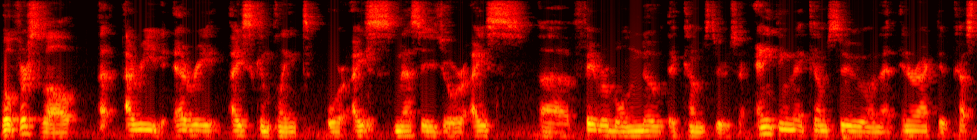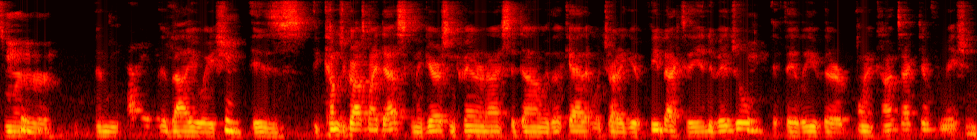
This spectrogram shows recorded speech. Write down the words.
Well, first of all, I- I read every ICE complaint or ICE message or ICE uh, favorable note that comes through. So anything that comes through on that interactive customer and evaluation. is it comes across my desk and the garrison commander and I sit down we look at it. We try to give feedback to the individual. Mm. if they leave their point of contact information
